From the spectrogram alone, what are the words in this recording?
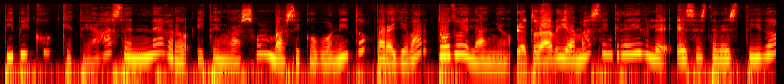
típico que te hagas en negro y tengas un básico bonito para llevar todo el año. Pero todavía más increíble es este vestido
